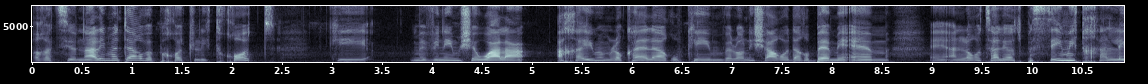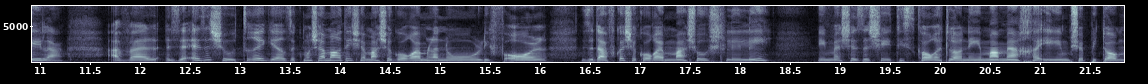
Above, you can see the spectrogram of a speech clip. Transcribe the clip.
הרציונליים יותר ופחות לדחות, כי מבינים שוואלה, החיים הם לא כאלה ארוכים ולא נשאר עוד הרבה מהם. אה, אני לא רוצה להיות פסימית חלילה, אבל זה איזשהו טריגר, זה כמו שאמרתי שמה שגורם לנו לפעול זה דווקא שקורה משהו שלילי, אם יש איזושהי תזכורת לא נעימה מהחיים, שפתאום,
